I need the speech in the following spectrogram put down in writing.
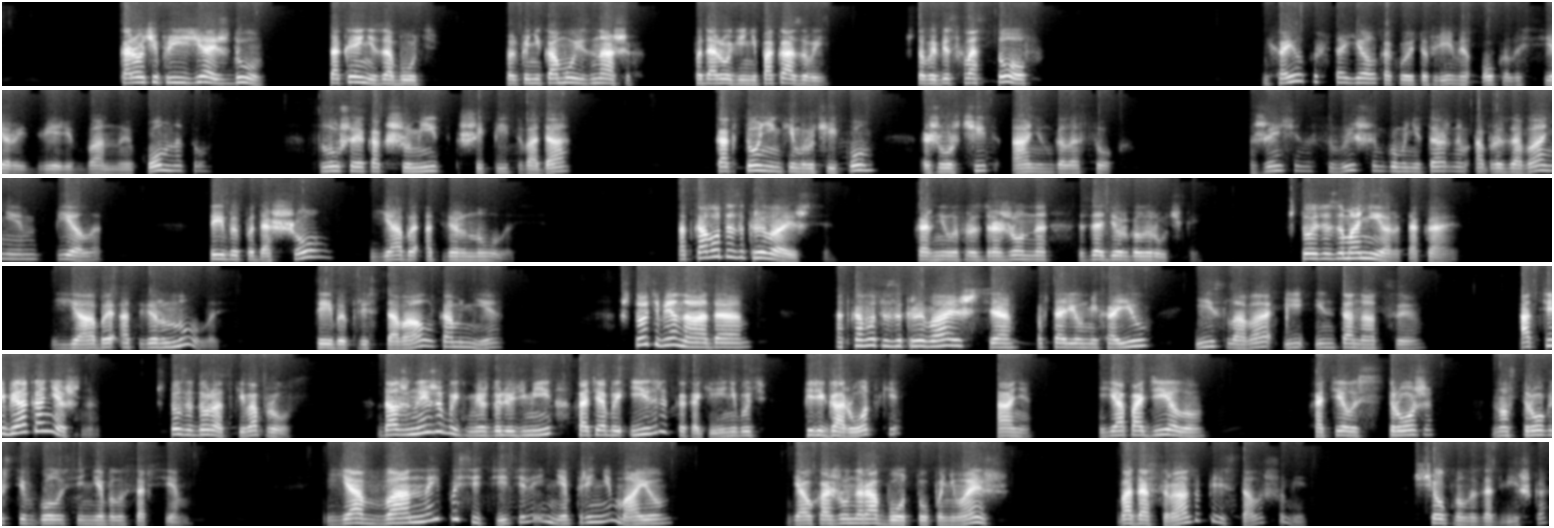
Короче, приезжай, жду. Саке не забудь. Только никому из наших по дороге не показывай, чтобы без хвостов. Михаил постоял какое-то время около серой двери в ванную комнату, слушая, как шумит, шипит вода, как тоненьким ручейком журчит Анин голосок. Женщина с высшим гуманитарным образованием пела. «Ты бы подошел, я бы отвернулась». «От кого ты закрываешься?» Корнилов раздраженно задергал ручкой. «Что это за манера такая?» «Я бы отвернулась. Ты бы приставал ко мне». Что тебе надо? От кого ты закрываешься? повторил Михаил и слова, и интонацию. От тебя, конечно. Что за дурацкий вопрос? Должны же быть между людьми хотя бы изредка какие-нибудь перегородки. Аня, я по делу. Хотелось строже, но строгости в голосе не было совсем. Я в ванной посетителей не принимаю. Я ухожу на работу, понимаешь? Вода сразу перестала шуметь. Щелкнула задвижка.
